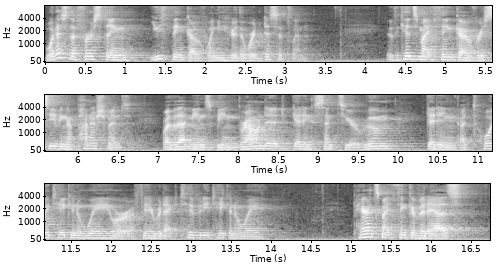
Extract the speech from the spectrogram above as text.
What is the first thing you think of when you hear the word discipline? The kids might think of receiving a punishment, whether that means being grounded, getting sent to your room, getting a toy taken away, or a favorite activity taken away. Parents might think of it as,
